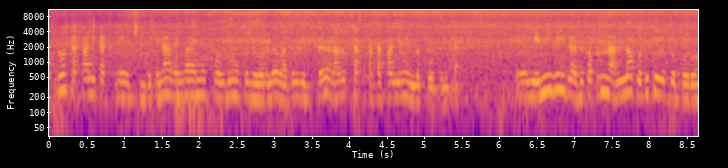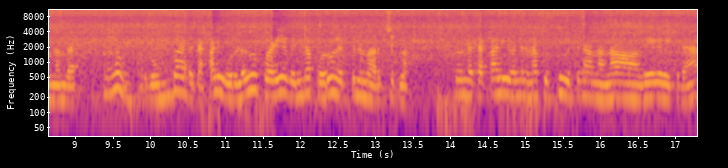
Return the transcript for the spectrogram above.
அப்புறம் தக்காளி கட் பண்ணி வச்சுருக்கேன்னா வெங்காயமும் இதுவும் கொஞ்சம் ஓரளவு வதங்கிட்டு அதனால் சக்க தக்காளியும் உள்ளே போட்டுருக்கேன் எனிவே இது அதுக்கப்புறம் நல்லா கொதிக்க வைக்க போகிறோம் நம்ம. அதனால் ரொம்ப அந்த தக்காளி ஓரளவு குழைய வெந்தால் போகிறோம் எடுத்து நம்ம அரைச்சிக்கலாம். ஸோ இந்த தக்காளியை வந்து நல்லா குத்தி விட்டு நான் நல்லா வேக வைக்கிறேன்.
